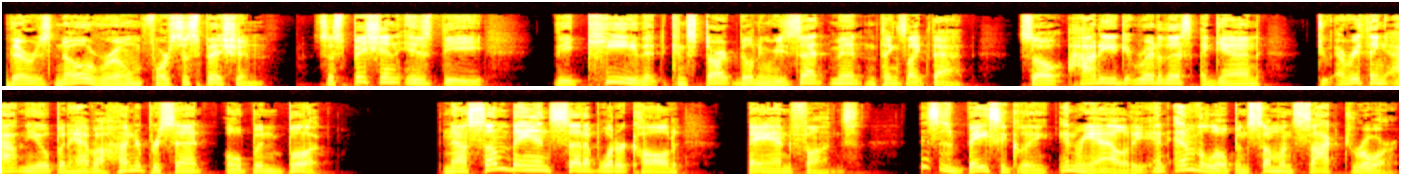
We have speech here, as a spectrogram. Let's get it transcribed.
there is no room for suspicion. Suspicion is the the key that can start building resentment and things like that. So, how do you get rid of this? Again, do everything out in the open, have a 100% open book. Now, some bands set up what are called band funds. This is basically, in reality, an envelope in someone's sock drawer.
